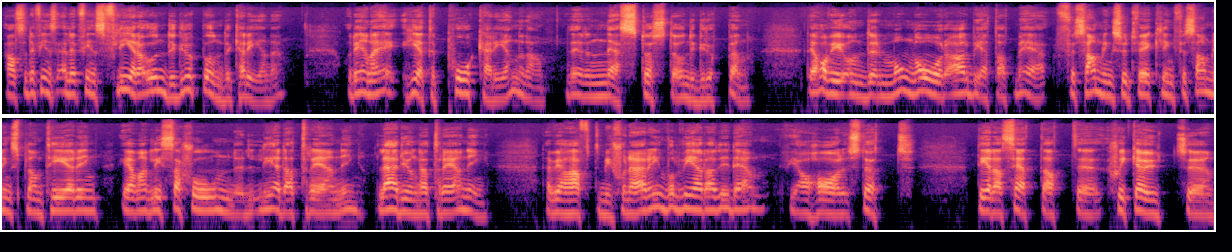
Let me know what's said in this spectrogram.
alltså det finns, eller det finns flera undergrupper under karene. Och det ena heter påkarenerna, det är den näst största undergruppen. Det har vi under många år arbetat med församlingsutveckling, församlingsplantering, evangelisation, ledarträning, lärjungaträning. Där vi har haft missionärer involverade i det. Vi har stött deras sätt att eh, skicka ut eh,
